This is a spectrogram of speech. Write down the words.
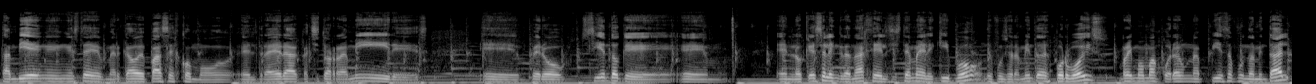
también en este mercado de pases como el traer a Cachito Ramírez, eh, pero siento que eh, en lo que es el engranaje del sistema del equipo de funcionamiento de Sport Boys, Raymond Manco era una pieza fundamental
